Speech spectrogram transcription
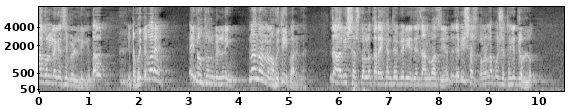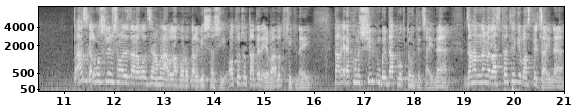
আগুন লেগেছে বিল্ডিং এ। এটা হইতে পারে। এই নতুন বিল্ডিং না না না হইতেই পারে না। যারা বিশ্বাস করল, তারা এখান থেকে বেরিয়ে যে জানবাসী যে বিশ্বাস করল না, বসে থেকে জ্বললো। তো আজকাল মুসলিম সমাজে যারা বলছে, আমরা আল্লাহ পরকালে বিশ্বাসী, অথচ তাদের এবাদত ঠিক নেই। তারা এখনও শির্ক, বৈদাত মুক্ত হতে চায় না। জাহান নামের রাস্তা থেকে বাঁচতে চায় না।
